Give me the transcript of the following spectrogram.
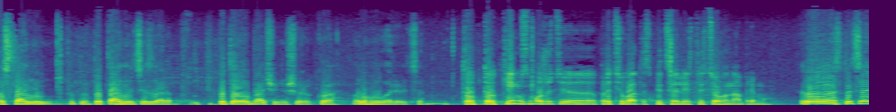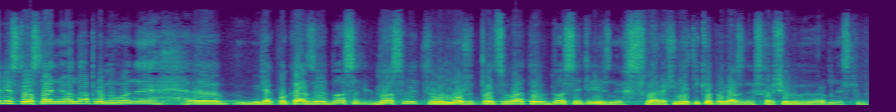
Останнім питанням ці зараз по телебаченню широко обговорюються. Тобто, ким зможуть е, працювати спеціалісти з цього напряму? Е, Спеціалісти останнього напряму, вони, е, як показує досвід, досвід, можуть працювати в досить різних сферах і не тільки пов'язаних з харчовими виробництвами.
